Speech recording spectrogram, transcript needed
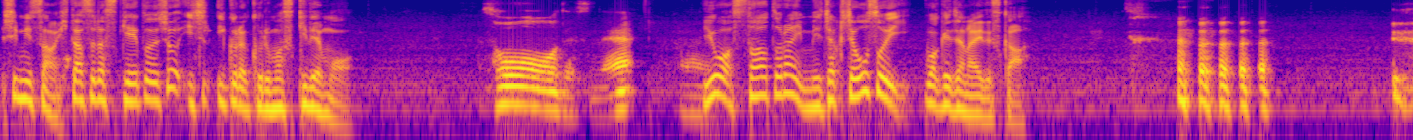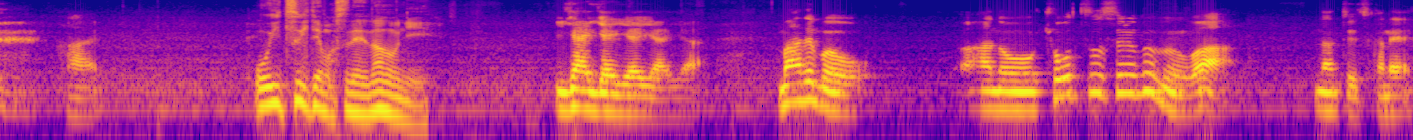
清水さんはひたすらスケートでしょ？いいくら車好きでも。そうですね。うん要はスタートラインめちゃくちゃ遅いわけじゃないですか。はい。追いついてますね、なのに。いやいやいやいやいや。まあでも、あの、共通する部分は、なんていうんですかね、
